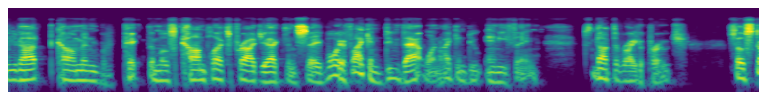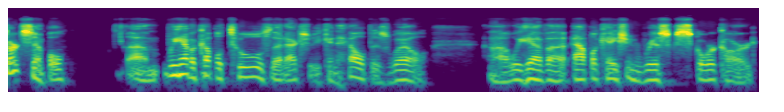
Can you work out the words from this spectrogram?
do not come and pick the most complex project and say, boy, if I can do that one, I can do anything. It's not the right approach. So start simple. Um, we have a couple tools that actually can help as well. Uh, we have an application risk scorecard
